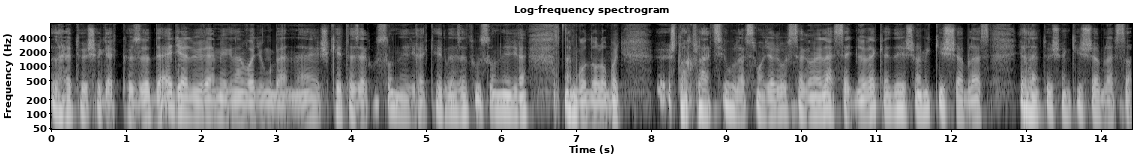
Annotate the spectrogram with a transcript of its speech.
lehetőségek között, de egyelőre még nem vagyunk benne, és 2024-re kérdezett 24-re nem gondolom, hogy stagfláció lesz Magyarországon, lesz egy növekedés, ami kisebb lesz, jelentősen kisebb lesz a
